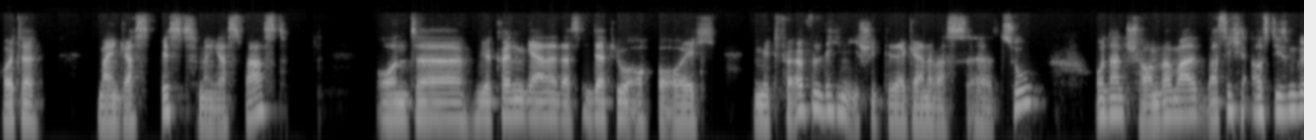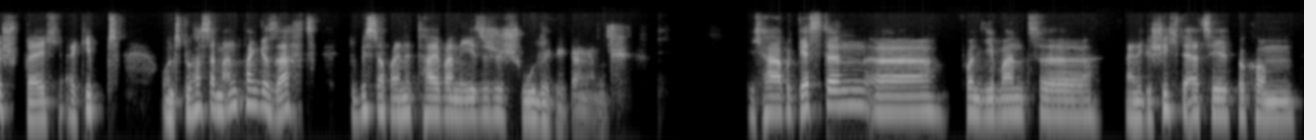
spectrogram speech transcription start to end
heute mein Gast bist, mein Gast warst. Und äh, wir können gerne das Interview auch bei euch mit veröffentlichen. Ich schicke dir da gerne was äh, zu. Und dann schauen wir mal, was sich aus diesem Gespräch ergibt. Und du hast am Anfang gesagt, du bist auf eine taiwanesische Schule gegangen. Ich habe gestern äh, von jemand äh, eine Geschichte erzählt bekommen.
